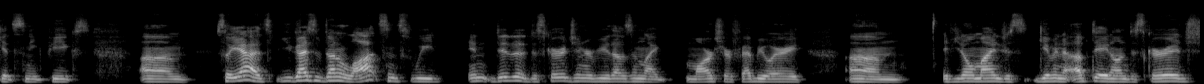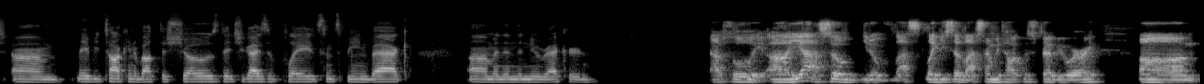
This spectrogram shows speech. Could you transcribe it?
get sneak peeks. Um, so yeah, it's you guys have done a lot since we in, did a Discouraged interview that was in like March or February. Um, if you don't mind just giving an update on Discourage, um, maybe talking about the shows that you guys have played since being back, um, and then the new record. Absolutely. Uh, yeah. So you know, last like you said, last time we talked was February. Um,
